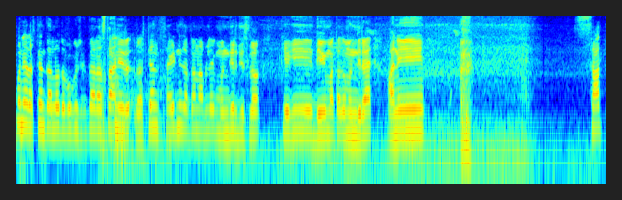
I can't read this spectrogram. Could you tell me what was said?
आपण या रस्त्याने चाललो होतो बघू शकता रस्ता आणि रस्त्यान साईडने जाताना आपलं एक मंदिर दिसलं की की देवी माताचं मंदिर आहे. आणि सात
